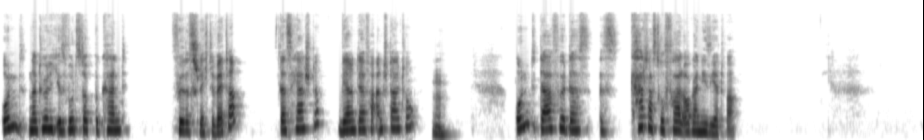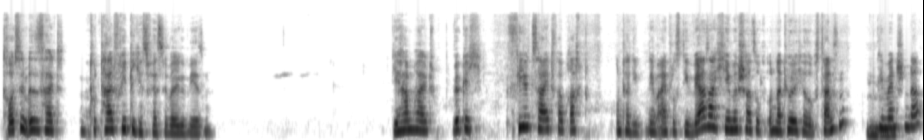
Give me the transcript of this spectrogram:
Und natürlich ist Woodstock bekannt für das schlechte Wetter, das herrschte während der Veranstaltung. Hm. Und dafür, dass es katastrophal organisiert war. Trotzdem ist es halt ein total friedliches Festival gewesen. Die haben halt wirklich viel Zeit verbracht unter die, dem Einfluss diverser chemischer Sub- und natürlicher Substanzen, die Mhm. Menschen da.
